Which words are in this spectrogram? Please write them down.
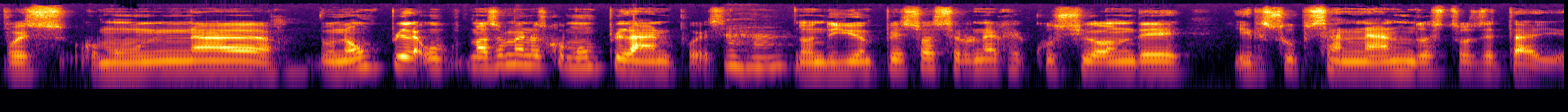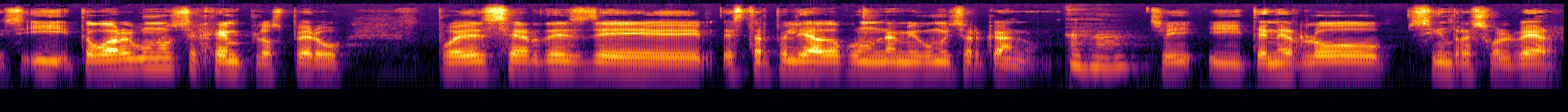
pues como una, un más o menos como un plan, pues, donde yo empiezo a hacer una ejecución de ir subsanando estos detalles. Y te voy a dar algunos ejemplos, pero puede ser desde estar peleado con un amigo muy cercano, ¿sí? Y tenerlo sin resolver,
